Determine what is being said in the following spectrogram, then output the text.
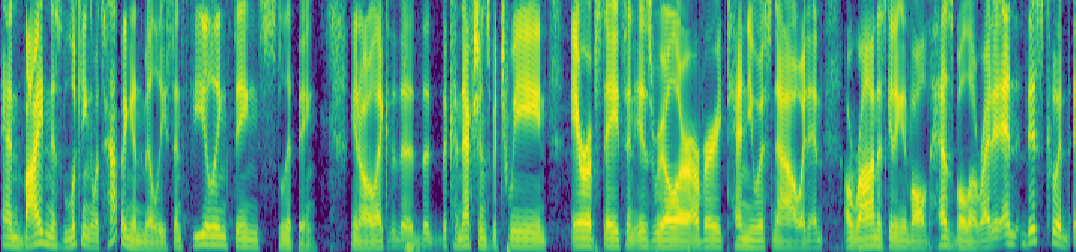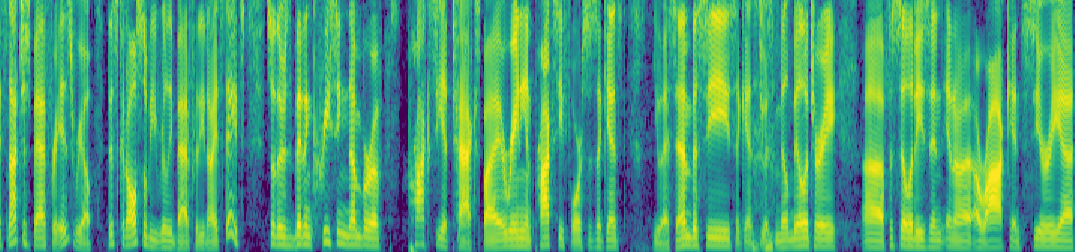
and Biden is looking at what's happening in the Middle East and feeling things slipping. You know like the the, the connections between arab states and israel are, are very tenuous now and, and iran is getting involved hezbollah right? And this could it's not just bad for israel this could also be really bad for the united states. So there's been increasing number of proxy attacks by Iranian proxy forces against U.S. embassies, against U.S. Mil- military uh, facilities in, in uh, Iraq and Syria.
